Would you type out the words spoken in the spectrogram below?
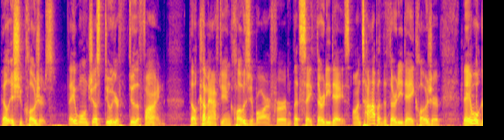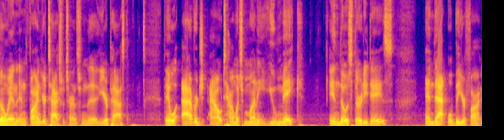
they'll issue closures. They won't just do your do the fine. They'll come after you and close your bar for let's say 30 days. On top of the 30 day closure, they will go in and find your tax returns from the year past. They will average out how much money you make in those 30 days, and that will be your fine.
